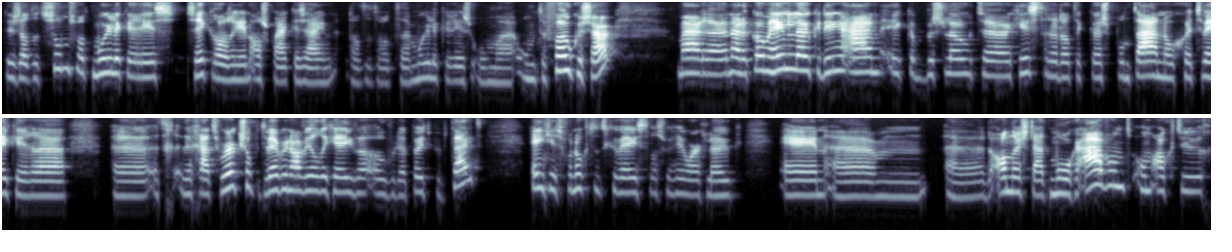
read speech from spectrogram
Dus dat het soms wat moeilijker is, zeker als er geen afspraken zijn, dat het wat moeilijker is om, om te focussen. Maar uh, nou, er komen hele leuke dingen aan. Ik heb besloten gisteren dat ik uh, spontaan nog twee keer het, de gratis workshop, het webinar wilde geven over de peuterpuberteit. Eentje is vanochtend geweest, was weer heel erg leuk. En um, de ander staat morgenavond om 8 uur.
